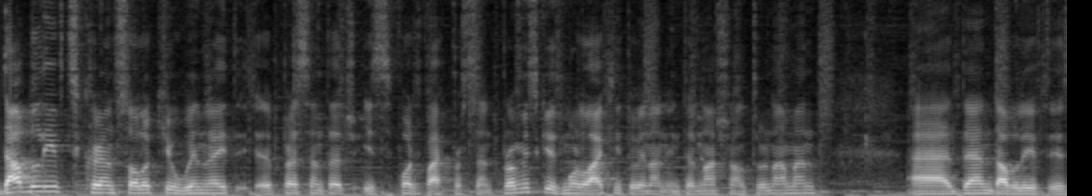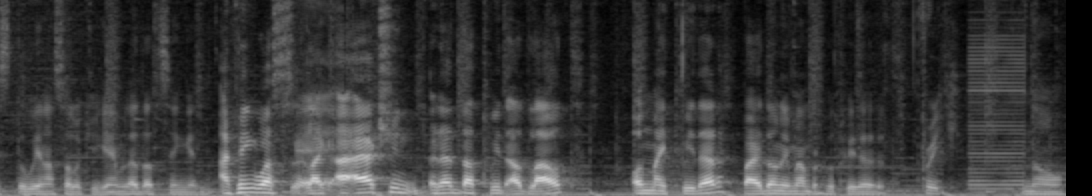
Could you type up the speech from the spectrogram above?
Doublelift's current solo queue win rate uh, percentage is 45%. Promisq is more likely to win an international tournament uh, than Doublelift is to win a solo queue game. Let that sink in. I think it was like I actually read that tweet out loud on my Twitter, but I don't remember who tweeted it. Freak. No.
